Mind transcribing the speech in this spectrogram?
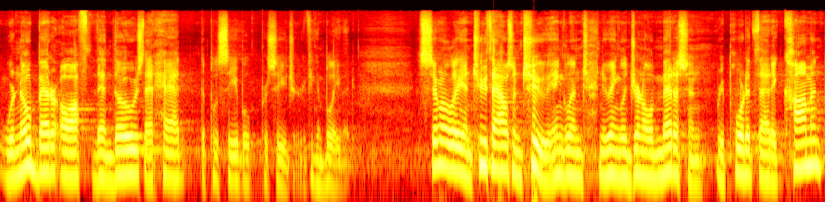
were no better off than those that had the placebo procedure, if you can believe it. Similarly, in 2002, England, New England Journal of Medicine reported that a common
